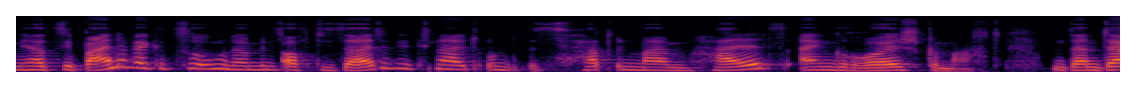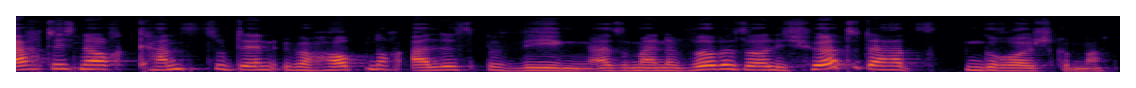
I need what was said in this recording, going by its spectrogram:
Mir hat sie Beine weggezogen und dann bin ich auf die Seite geknallt. Und es hat in meinem Hals ein Geräusch gemacht. Und dann dachte ich noch, kannst du denn überhaupt noch alles bewegen? Also meine Wirbelsäule, ich hörte, da hat es ein Geräusch gemacht.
